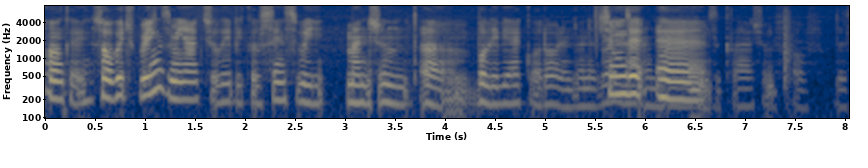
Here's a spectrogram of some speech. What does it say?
Okay, so which brings me actually because since we mentioned um, Bolivia, Ecuador and Venezuela Şimdi and e, there's a clash of, of this,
